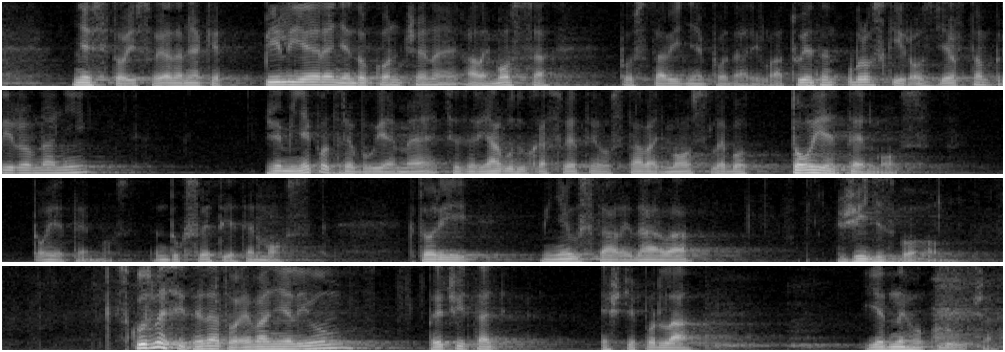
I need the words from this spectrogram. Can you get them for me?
nestojí. Stoja tam nejaké piliere nedokončené, ale most sa postaviť nepodarilo. A tu je ten obrovský rozdiel v tom prirovnaní, že my nepotrebujeme cez riavu Ducha Svetého stavať most, lebo to je ten most. To je ten most. Ten Duch Svetý je ten most ktorý mi neustále dáva žiť s Bohom. Skúsme si teda to evanelium prečítať ešte podľa jedného kľúča.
